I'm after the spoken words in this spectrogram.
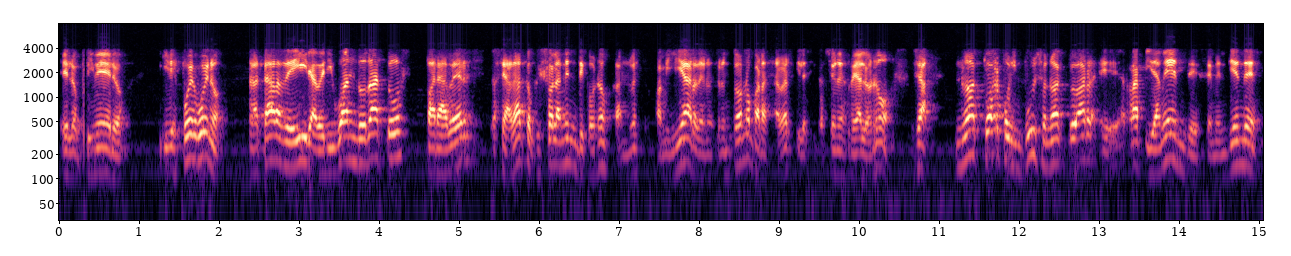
es lo primero. Y después, bueno, tratar de ir averiguando datos para ver, o sea, datos que solamente conozcan nuestro familiar de nuestro entorno para saber si la situación es real o no. O sea, no actuar por impulso, no actuar eh, rápidamente, ¿se me entiende?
